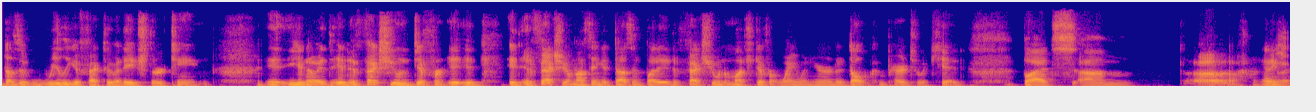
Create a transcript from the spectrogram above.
does it really affect you at age 13 it, you know it, it affects you in different it, it it affects you. I'm not saying it doesn't but it affects you in a much different way when you're an adult compared to a kid. But um uh, anyway,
